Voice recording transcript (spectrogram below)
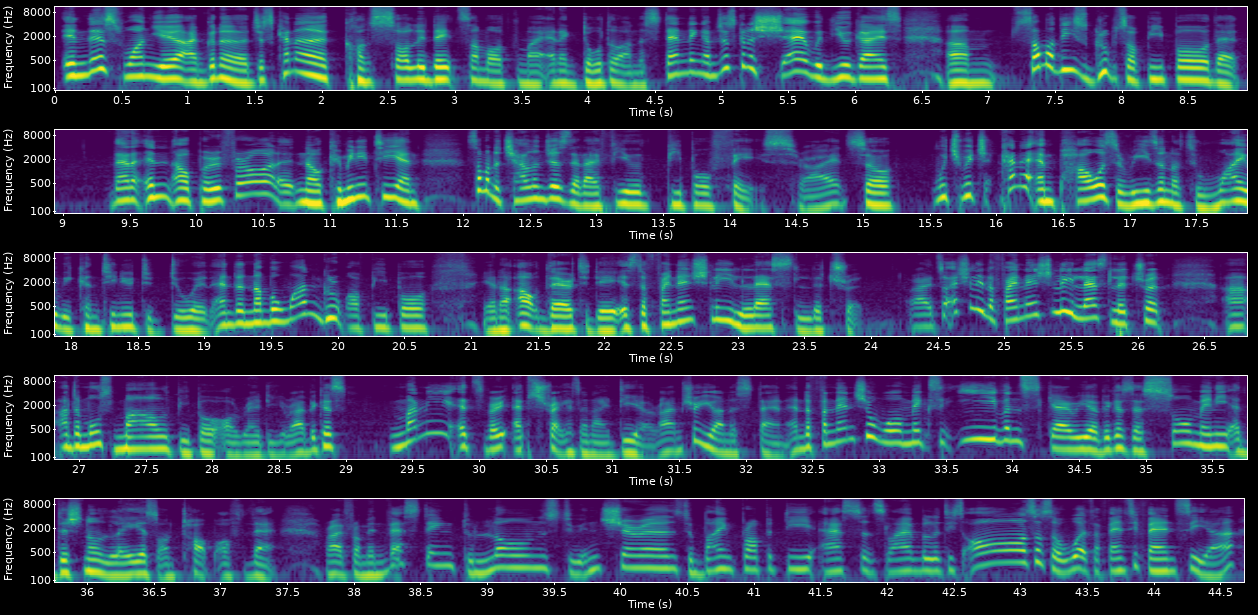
in this one year i'm gonna just kind of consolidate some of my anecdotal understanding. I'm just gonna share with you guys um, some of these groups of people that that are in our peripheral in our community and some of the challenges that i feel people face right? So which which kind of empowers the reason as to why we continue to do it. And the number one group of people, you know, out there today is the financially less literate. Right. So actually, the financially less literate uh, are the most mild people already, right? Because money it's very abstract as an idea right? I'm sure you understand. And the financial world makes it even scarier because there's so many additional layers on top of that right? From investing to loans to insurance to buying property assets liabilities all sorts of words are fancy fancy huh?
